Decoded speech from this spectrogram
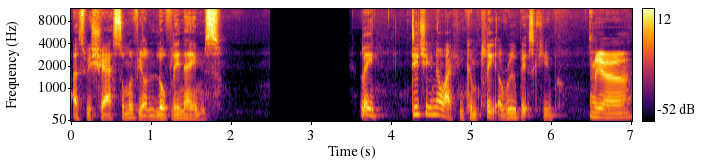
as we share some of your lovely names. Lee, did you know I can complete a Rubik's Cube? Yeah.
